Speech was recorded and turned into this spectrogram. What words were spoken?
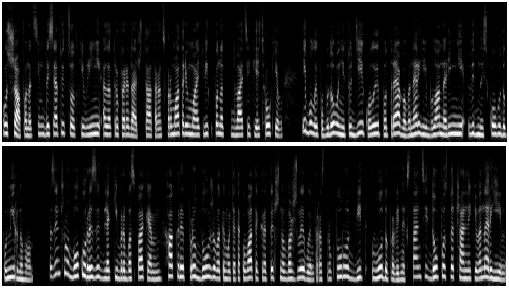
У США понад 70% ліній електропередач та трансформаторів мають вік понад 25 років і були побудовані тоді, коли потреба в енергії була на рівні від низького до помірного. З іншого боку, ризик для кібербезпеки. Хакери продовжуватимуть атакувати критично важливу інфраструктуру від водопровідних станцій до постачальників енергії.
